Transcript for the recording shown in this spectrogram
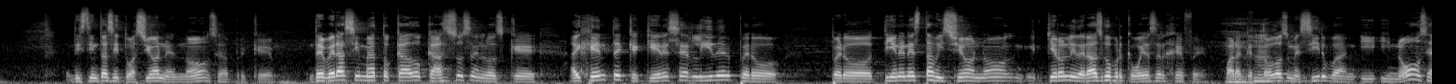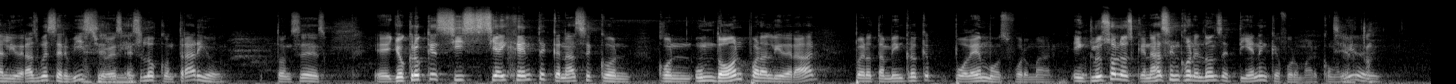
distintas situaciones, ¿no? O sea, porque de veras sí me ha tocado casos en los que hay gente que quiere ser líder, pero, pero tienen esta visión, ¿no? Quiero liderazgo porque voy a ser jefe, para que todos me sirvan. Y, no, o sea, liderazgo es servicio, es, es, lo contrario. Entonces, eh, yo creo que sí, sí hay gente que nace con, con un don para liderar pero también creo que podemos formar. Incluso los que nacen con el don se tienen que formar como líderes.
